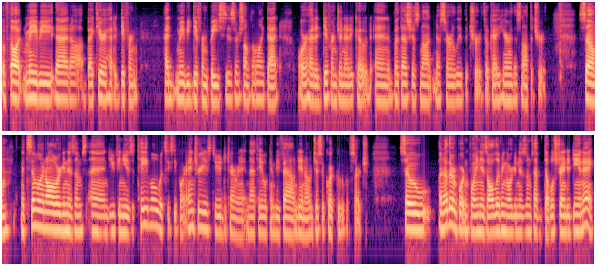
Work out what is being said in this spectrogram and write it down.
have thought maybe that uh, bacteria had a different had maybe different bases or something like that or had a different genetic code and but that's just not necessarily the truth okay? Here that's not the truth. So it's similar in all organisms and you can use a table with 64 entries to determine it and that table can be found you know just a quick Google search. So another important point is all living organisms have double-stranded DNA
